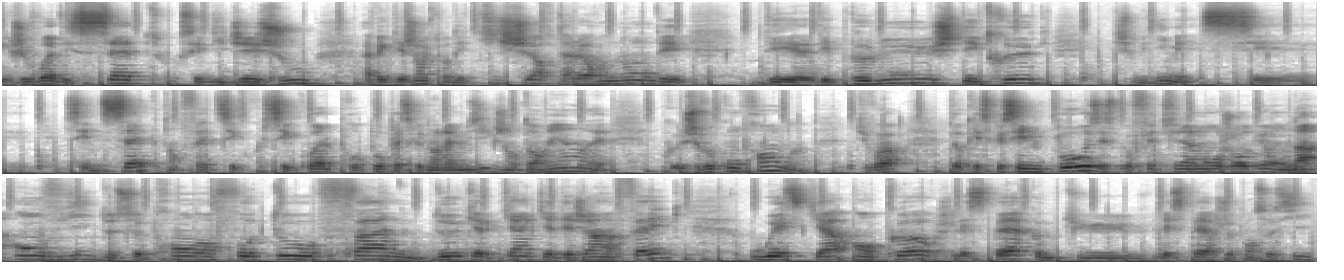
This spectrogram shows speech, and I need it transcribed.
et que je vois des sets où ces DJ jouent avec des gens qui ont des t-shirts à leur nom, des, des, des peluches, des trucs, je me dis, mais c'est c'est une secte en fait. C'est quoi le propos? Parce que dans la musique, j'entends rien. Je veux comprendre, tu vois. Donc est-ce que c'est une pause? Est-ce qu'au fait finalement aujourd'hui, on a envie de se prendre en photo fan de quelqu'un qui est déjà un fake? Ou est-ce qu'il y a encore, je l'espère, comme tu l'espères, je pense aussi,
